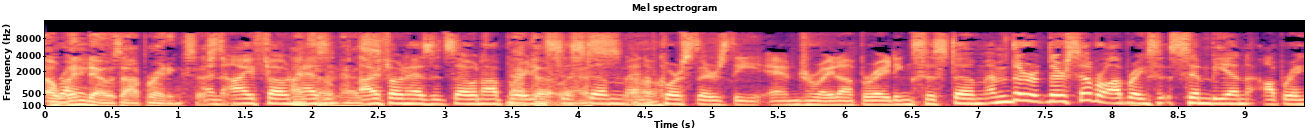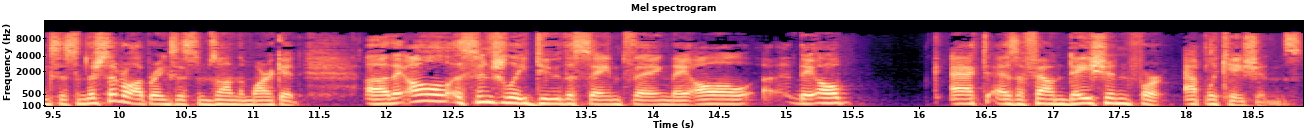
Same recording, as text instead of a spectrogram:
a Right. Windows operating system. An system. iPhone, has, iPhone has its own operating system, and of uh-huh. course there's the Android operating system. I mean, there there's several operating sy- Symbian operating system. There's several operating systems on the market. Uh, they all essentially do the same thing. They all they all act as a foundation for applications.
